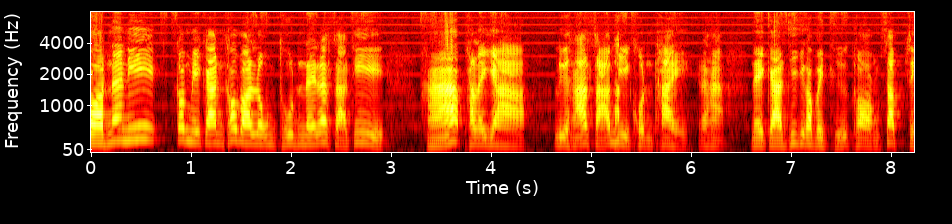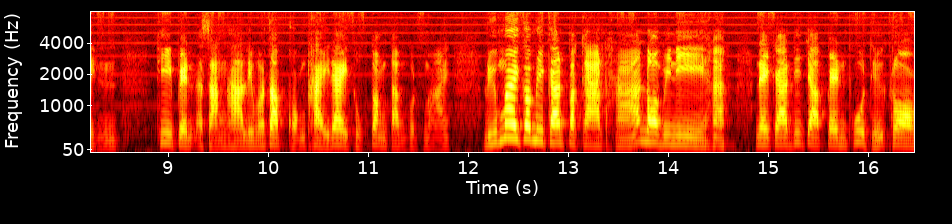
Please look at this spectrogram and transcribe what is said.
ก่อนหน้านี้ก็มีการเข้ามาลงทุนในลักษณะที่หาภรรยา หรือหาสามีคนไทยนะฮะในการที่จะเข้าไปถือครองทรัพย์สิน ที่เป็นอสังหาริมทรัพย์ของไทยได้ถูกต้องตามกฎหมาย หรือไม่ก็มีการประกาศหานอมินีในการที่จะเป็นผู้ถือครอง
